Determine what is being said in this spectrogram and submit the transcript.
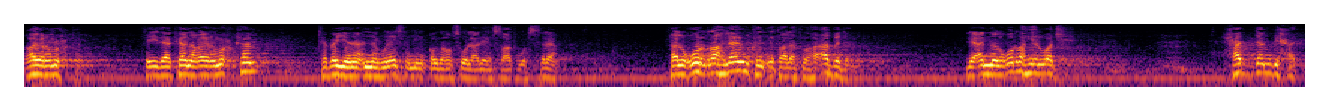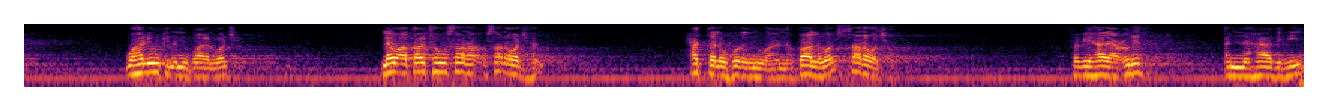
غير محكم. فإذا كان غير محكم تبين أنه ليس من قول الرسول عليه الصلاة والسلام. فالغرة لا يمكن إطالتها أبدا لأن الغرة هي الوجه. حدا بحد. وهل يمكن أن يطال الوجه؟ لو أطلته صار, صار وجها. حتى لو فرض أنه طال الوجه صار وجها. فبهذا عرف أن هذه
